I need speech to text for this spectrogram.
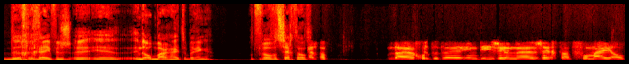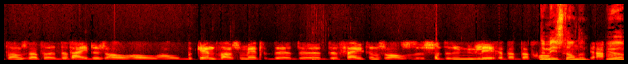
de gegevens eh, in de openbaarheid te brengen. Wat, wat zegt dat? Ja, dat- nou ja, goed, het, in die zin zegt dat voor mij althans dat, dat hij dus al, al, al bekend was met de, de, de feiten zoals ze er nu liggen. Dat, dat De gewoon, misstanden. Ja, Ja.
